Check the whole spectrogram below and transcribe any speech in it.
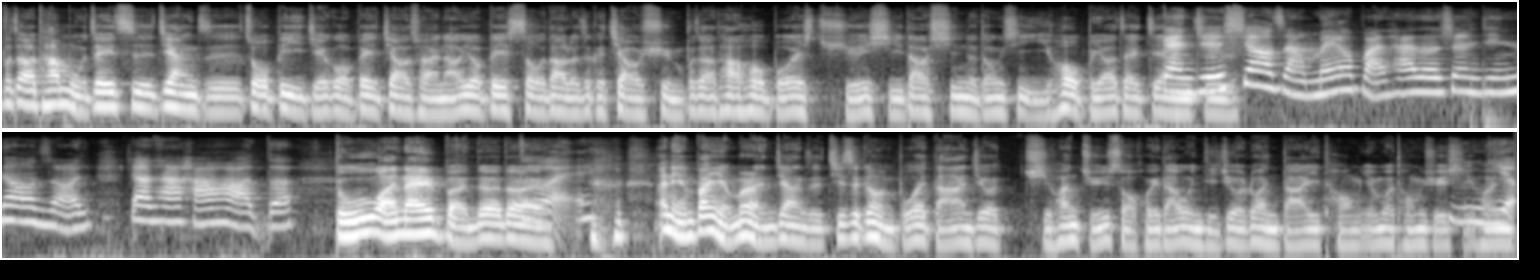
不知道汤姆这一次这样子作弊，结果被叫出来，然后又被受到了这个教训，不知道他会不会学习到新的东西，以后不要再这样。感觉校长没有把他的圣经弄走，叫他好好的读完那一本，对不对？对。那 你们班有没有人这样子？其实根本不会答案，就喜欢举手回答问题，就乱答一通。有没有同学喜欢？有。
